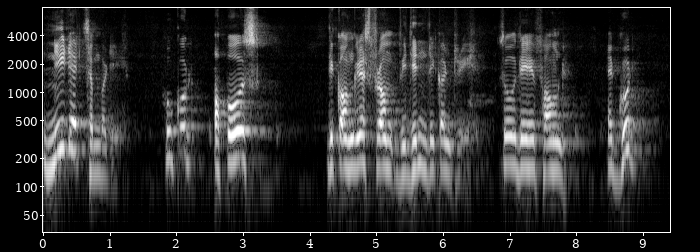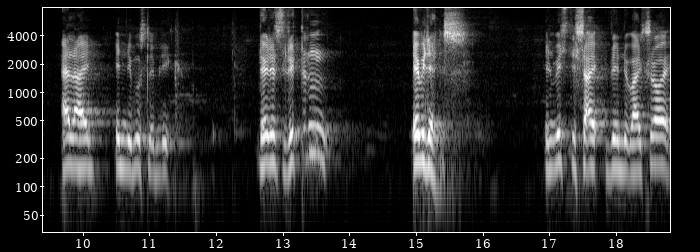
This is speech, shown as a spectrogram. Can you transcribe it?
needed somebody who could oppose the Congress from within the country. So they found a good ally in the Muslim League. There is written evidence in which the, the Viceroy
